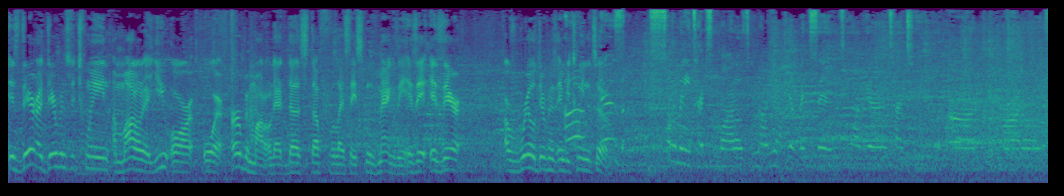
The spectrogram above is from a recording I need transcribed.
Is there a difference between a model that you are or an urban model that does stuff for, let's say, Smooth Magazine? Is it is there a real difference in between Um, the two? There's so many types of models. You know, you have your vixens, you have your tattoo um, models,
